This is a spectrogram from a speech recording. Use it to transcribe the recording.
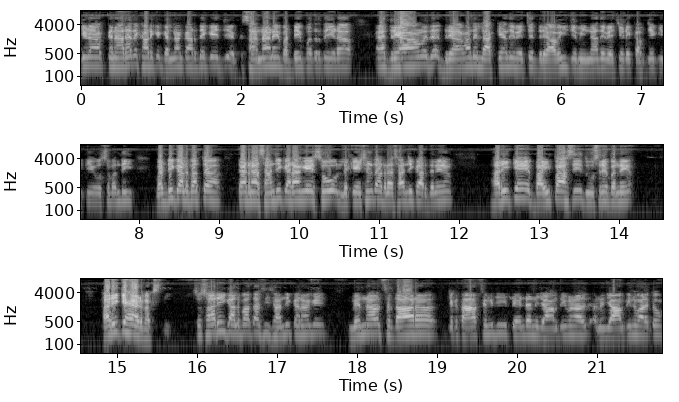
ਜਿਹੜਾ ਕਿਨਾਰਿਆਂ ਤੇ ਖੜ ਕੇ ਗੱਲਾਂ ਕਰਦੇ ਕਿ ਜ- ਕਿਸਾਨਾਂ ਨੇ ਵੱਡੇ ਪੱਧਰ ਤੇ ਜਿਹੜਾ ਇਹ ਦਰਿਆਵਾਂ ਦੇ ਦਰਿਆਵਾਂ ਦੇ ਇਲਾਕਿਆਂ ਦੇ ਵਿੱਚ, ਦਰਿਆਵੀ ਜ਼ਮੀਨਾਂ ਦੇ ਵਿੱਚ ਜਿਹੜੇ ਕਬਜ਼ੇ ਕੀਤੇ, ਉਸ ਸੰਬੰਧੀ ਵੱਡੀ ਗੱਲਬਾਤ ਤੁਹਾਡੇ ਨਾਲ ਸਾਂਝੀ ਕਰਾਂਗੇ। ਸੋ ਲੋਕੇਸ਼ਨ ਤੁਹਾਡੇ ਨਾਲ ਸਾਂਝੀ ਕਰ ਦਿੰਦੇ ਹਾਂ। ਹਰੀਕੇ ਬਾਈਪਾਸ ਦੀ ਦੂਸਰੇ ਬੰਨੇ, ਹਰੀਕੇ ਹੈਡਵਰਕਸ ਦੀ। ਸੋ ਸਾਰੀ ਗੱਲਬਾਤ ਅਸੀਂ ਸਾਂਝੀ ਕਰਾਂਗੇ। ਮੇਰੇ ਨਾਲ ਸਰਦਾਰ ਜਗਤਾਰ ਸਿੰਘ ਜੀ, ਪਿੰਡ ਨਿਜ਼ਾਮਦੀਨ ਵਾਲ ਨਿਜ਼ਾਮਦੀਨ ਵਾਲੇ ਤੋਂ।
